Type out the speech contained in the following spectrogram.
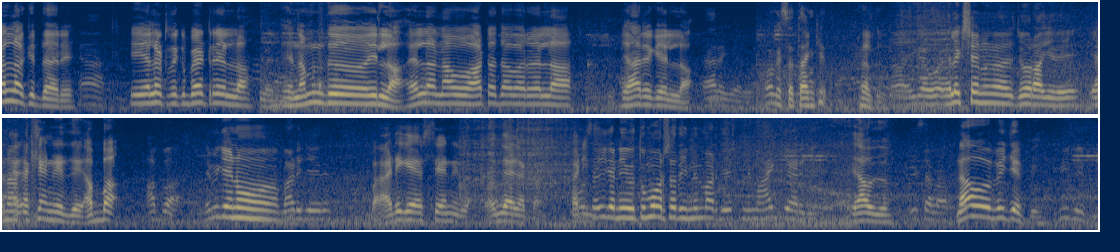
ಕಲ್ಲು ಹಾಕಿದ್ದಾರೆ. ಈ ಎಲೆಕ್ಟ್ರಿಕ್ ಬ್ಯಾಟ್ರಿ ಎಲ್ಲ. ನಮ್ದು ಇಲ್ಲ. ಎಲ್ಲ ನಾವು ಆಟೋದವರು ಎಲ್ಲ ಯಾರಿಗೆ ಇಲ್ಲ. ಯಾರಿಗೆ okay sir thank you welcome ಈಗ ಎಲೆಕ್ಷನ್ ಜೋರಾಗಿದೆ. ಏನೋ ಎಲೆಕ್ಷನ್ ಇದೆ ಹಬ್ಬ. ಹಬ್ಬ. ನಿಮಗೇನು ಬಾಡಿಗೆ ಇದೆ? ಬಾಡಿಗೆ ಅಷ್ಟೇನಿಲ್ಲ ಒಂದೇ ಲೆಕ್ಕ ಕಡಿಮೆ. ಈಗ ನೀವು ತುಂಬ ವರ್ಷದ ಹಿಂದಿನ ಮಾಡ್ತೀವಿ ಎಷ್ಟು ನಿಮ್ಮ ಆಯ್ಕೆ ಯಾರಿಗೆ? ಯಾವುದು? ಈ ಸಲ. ನಾವು B J P BJP.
